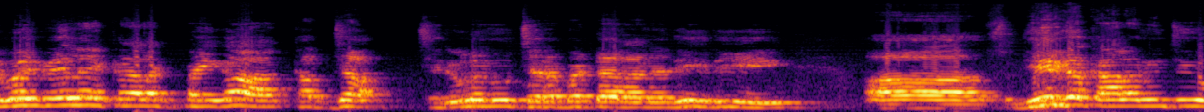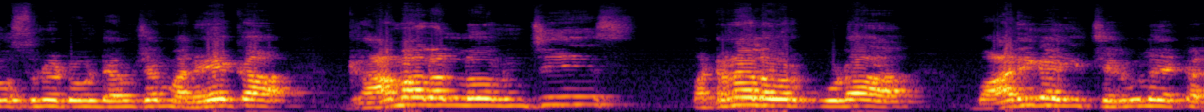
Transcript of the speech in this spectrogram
ఇరవై వేల ఎకరాలకు పైగా కబ్జా చెరువులను చెరబెట్టారనేది ఇది ఆ సుదీర్ఘ కాలం నుంచి వస్తున్నటువంటి అంశం. అనేక గ్రామాలలో నుంచి పట్టణాల వరకు కూడా భారీగా ఈ చెరువుల యొక్క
